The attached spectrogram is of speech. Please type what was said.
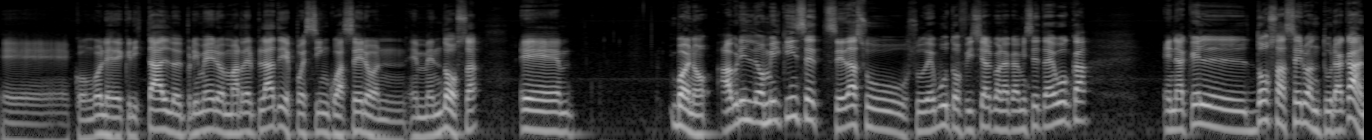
eh, con goles de Cristaldo el primero en Mar del Plata y después 5 a 0 en, Mendoza. Em, bueno, abril de 2015 se da su debut oficial con la camiseta de Boca en aquel 2 a 0 ante Huracán,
